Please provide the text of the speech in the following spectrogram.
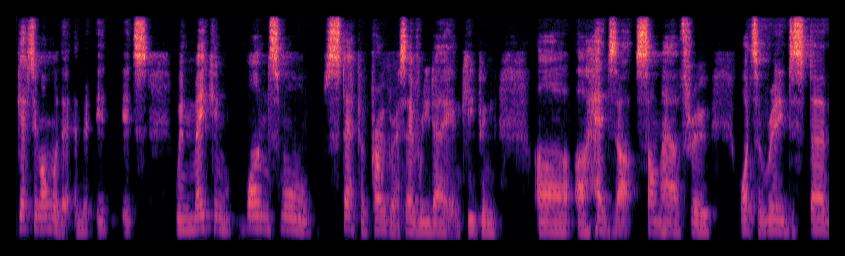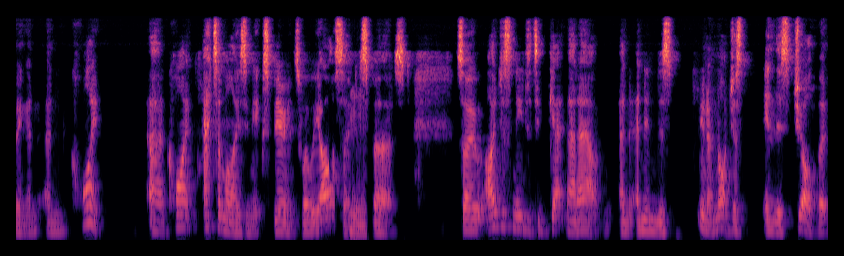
getting on with it. And it, it's, we're making one small step of progress every day and keeping our, our heads up somehow through what's a really disturbing and, and quite, uh, quite atomizing experience where we are so mm. dispersed. So I just needed to get that out. And, and in this, you know, not just in this job, but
